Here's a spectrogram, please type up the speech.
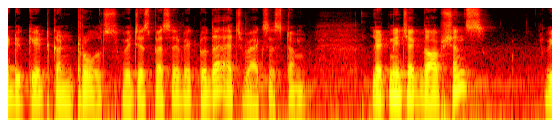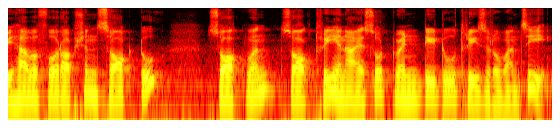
educate controls which is specific to the HVAC system let me check the options we have a four options SOC 2 SOC 1, SOC 3 and ISO 22301. See,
